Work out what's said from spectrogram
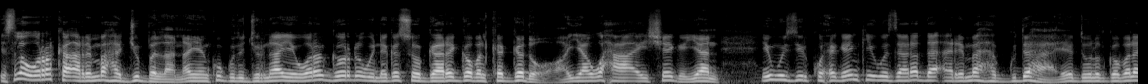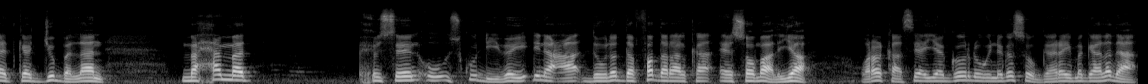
Isla wararka arrimaha jubbaland ayaan ku guda jirnaayey warar goordhow inaga soo gaaray gobolka gado. Ayaa waxa ay sheegayaan in wasiir ku-xigeenkii wasaaradda arrimaha gudaha ee dowlad goboleedka jubbaland maxamed xuseen uu isku dhiibay dhinaca dowladda federaalk ee soomaaliya. Wararkaasi ayaa goordhow inaga soo gaaray magaalada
